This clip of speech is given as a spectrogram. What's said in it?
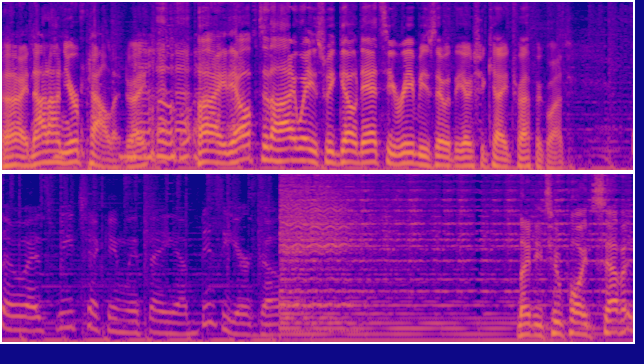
All right, not on your palate, right? No. All right, off to the highways we go. Nancy Reeby's there with the Ocean County Traffic Watch. So as we check in with a uh, busier go. 92.7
